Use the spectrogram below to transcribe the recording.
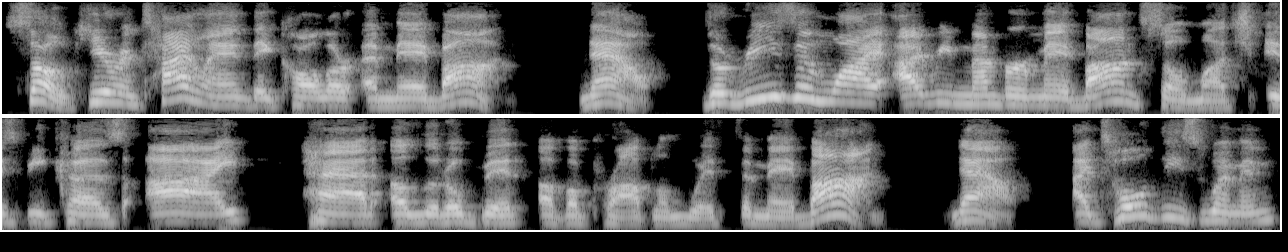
So, here in Thailand, they call her a Maeban. Now, the reason why I remember Maeban so much is because I had a little bit of a problem with the Maeban. Now, I told these women,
